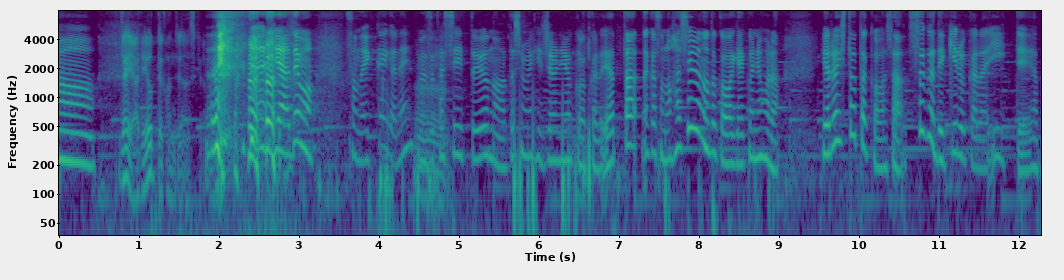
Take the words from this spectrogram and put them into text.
あじゃあやれよって感じなんですけど、いやでもその1回がねうん。難しいというのは私も非常によくわかる。やった。なんかその走るのとかは逆にほらやる人とかはさすぐできるからいいってやっ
